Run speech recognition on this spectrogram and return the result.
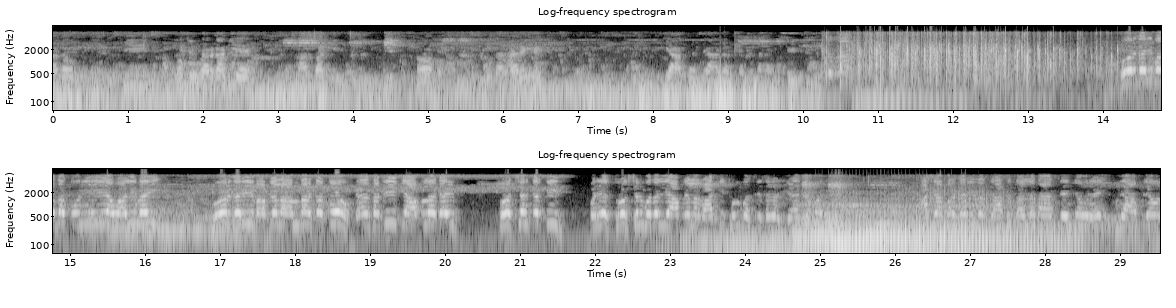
मैं ये बताता हूँ कि अपनी जो दरगाह की। है आसपास की की के हाथों से आदत करने लगा। गोरगरिबाचा आमदार करतो, त्यासाठी की सुरक्षण करतील, पण हे सुरक्षण बदलले आपल्याला राखी ठेवून बसले सगळं. खेळाच्या चाललं तर त्यांच्यावर आहे उद्या आपल्यावर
